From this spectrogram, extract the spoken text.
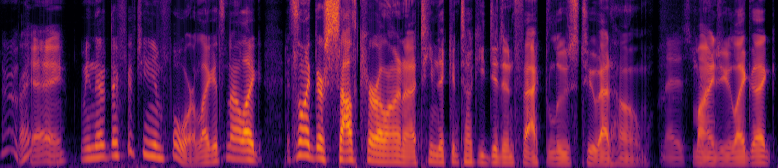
Right? Okay. I mean, they're they're 15 and four. Like it's not like it's not like they're South Carolina, a team that Kentucky did in fact lose to at home, That is true. mind you. Like like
